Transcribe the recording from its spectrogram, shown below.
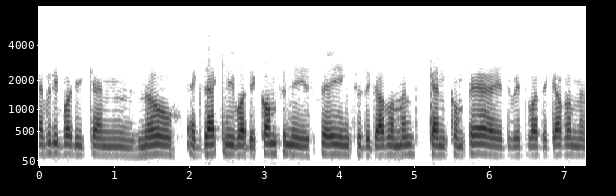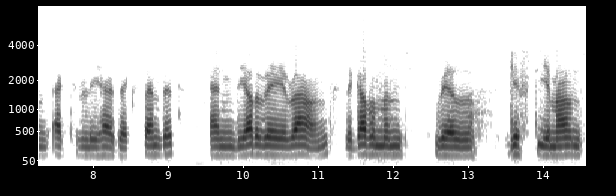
Everybody can know exactly what the company is paying to the government, can compare it with what the government actually has expended, and the other way around, the government will give the amounts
